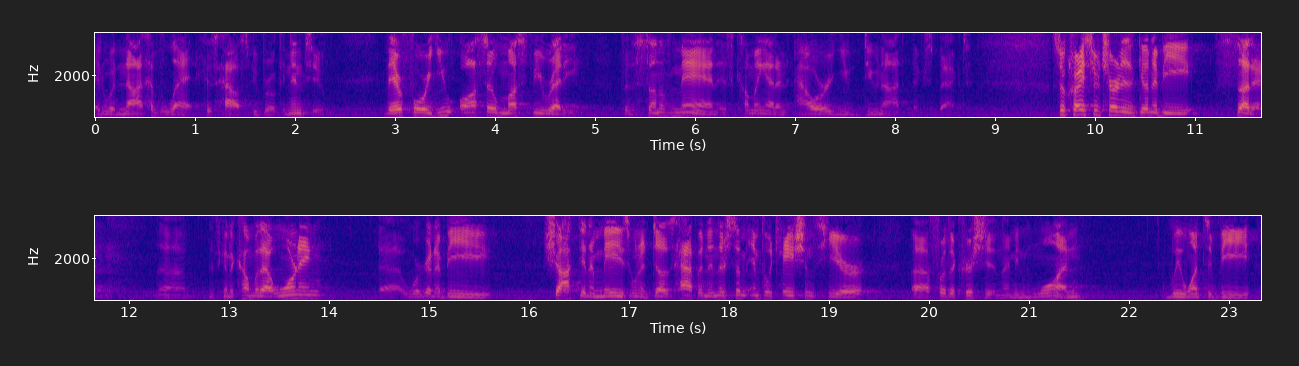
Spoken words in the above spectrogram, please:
and would not have let his house be broken into. Therefore, you also must be ready, for the Son of Man is coming at an hour you do not expect. So, Christ's return is going to be sudden. Uh, it's going to come without warning. Uh, we're going to be shocked and amazed when it does happen. And there's some implications here uh, for the Christian. I mean, one, we want to be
